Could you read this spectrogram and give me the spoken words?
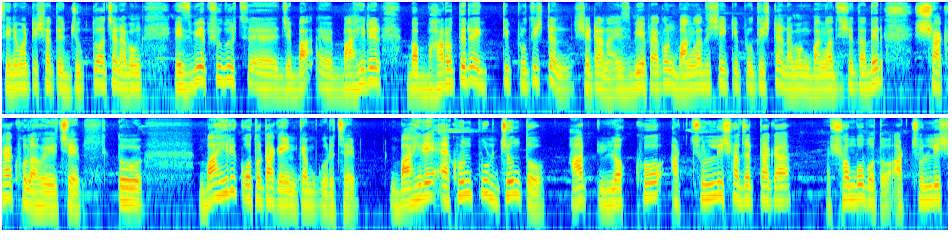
সিনেমাটির সাথে যুক্ত আছেন এবং এসবিএফ শুধু যে বাহিরের বা ভারতের একটি প্রতিষ্ঠান সেটা না। এসবিএফ এখন বাংলাদেশে একটি প্রতিষ্ঠান এবং বাংলাদেশে তাদের শাখা খোলা হয়েছে। তো বাহিরে কত টাকা ইনকাম করেছে? বাহিরে এখন পর্যন্ত আট লক্ষ আটচল্লিশ হাজার টাকা সম্ভবত আটচল্লিশ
